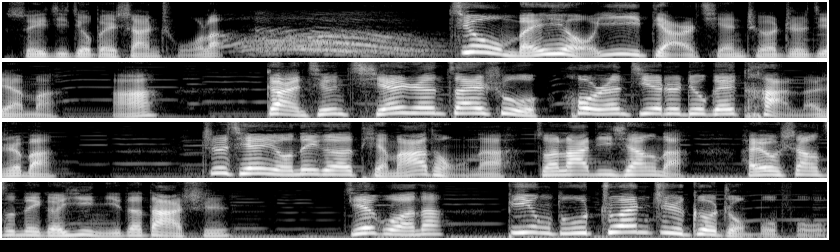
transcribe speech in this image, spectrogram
随即就被删除了。就没有一点前车之鉴吗？啊，感情前人栽树，后人接着就给砍了是吧？之前有那个舔马桶的、钻垃圾箱的，还有上次那个印尼的大师，结果呢，病毒专治各种不服。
